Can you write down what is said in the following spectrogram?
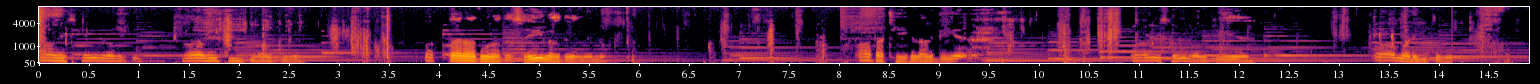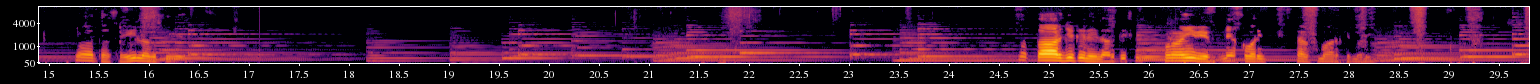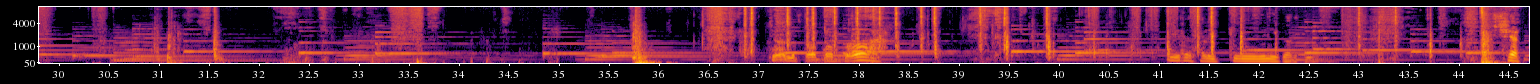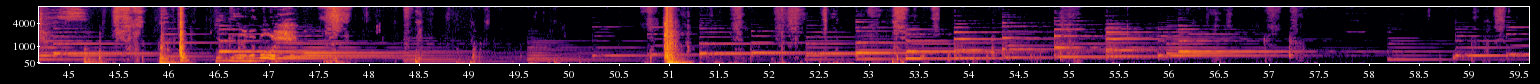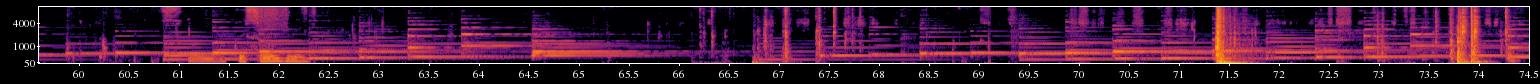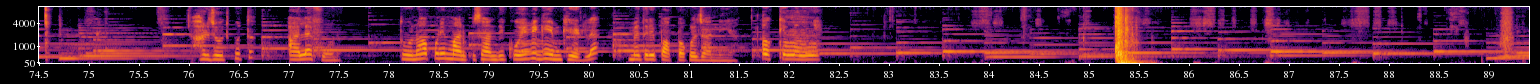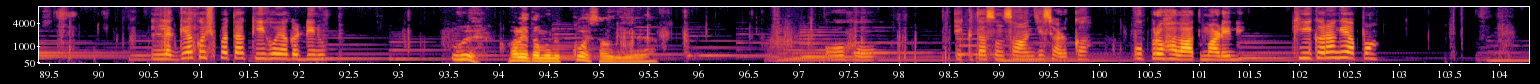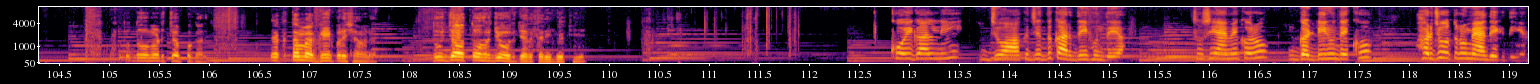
ਆਹ ਵੀ ਸਹੀ ਲੱਗਦੀ ਹੈ ਵੀ ਠੀਕ ਲੱਗਦੀ ਹੈ ਉਹ ਤਾਰਾ ਤੂਰਾ ਤਾਂ ਸਹੀ ਲੱਗਦੇ ਮੈਨੂੰ। ਆਹ ਤਾਂ ਠੀਕ ਲੱਗਦੀ ਹੈ ਆਹ ਵੀ ਸਹੀ ਲੱਗਦੀ ਹੈ ਆਹ ਮਾੜੀ ਜਿਹੀ ਤੇ ਤਾਂ ਸਹੀ ਲੱਗਦੀ ਹੈ ਤਾਰ ਜੀ ਢਿੱਲੀ ਲੱਗਦੀ ਸੀ। ਹੁਣ ਆਈ ਵੇਖਦੇ ਹਾਂ ਇੱਕ ਵਾਰੀ ਸੈਲਫ ਮਾਰ ਕੇ ਮੜੀ ਚੱਲ ਪਾ ਬਾਬਾ ਇਹ ਤਾਂ ਸਾਲੀ ਚੂ ਨਹੀਂ ਕਰਦੀ ਸ਼ਟ ਦੇਖਦੇ ਆ ਕੋਈ ਸਮਝ ਨਹੀਂ ਹਰਜੋਤ ਪੁੱਤ ਆ ਲੈ ਫੋਨ। ਤੂੰ ਨਾ ਆਪਣੀ ਮਨਪਸੰਦ ਦੀ ਕੋਈ ਵੀ ਗੇਮ ਖੇਡ ਲੈ ਮੈਂ ਤੇਰੇ ਪਾਪਾ ਕੋਲ ਜਾਨੀ ਆ ਓਕੇ ਮੰਮੀ। ਲੱਗਿਆ ਕੁਝ ਪਤਾ ਕੀ ਹੋਇਆ ਗੱਡੀ ਨੂੰ? ਓਏ ਹਾਲੇ ਤਾਂ ਮੈਨੂੰ ਕੋਈ ਸਮਝ ਨਹੀਂ ਆਇਆ। ਓਹੋ ਇੱਕ ਤਾਂ ਸੁਨਸਾਨ ਜੀ ਸੜਕ ਆ ਉੱਪਰੋਂ ਹਾਲਾਤ ਮਾੜੇ ਨੇ। ਕੀ ਕਰਾਂਗੇ ਆਪਾਂ? ਤੂੰ 2 ਮਿੰਟ ਚੁੱਪ ਕਰ ਜਾ। ਇੱਕ ਤਾਂ ਮੈਂ ਅੱਗੇ ਹੀ ਪਰੇਸ਼ਾਨ ਆ। ਦੂਜਾ ਉਤੋਂ ਹਰਜੋਤ ਜਦ ਕਰੀ ਬੈਠੀ ਹੈ ਕੋਈ ਗੱਲ ਨਹੀਂ, ਜਵਾਕ ਜਿੱਦ ਕਰਦੇ ਹੀ ਹੁੰਦੇ ਆ। ਤੁਸੀਂ ਐਵੇਂ ਕਰੋ, ਗੱਡੀ ਨੂੰ ਦੇਖੋ, ਹਰਜੋਤ ਨੂੰ ਮੈਂ ਦੇਖਦੀ ਆ।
